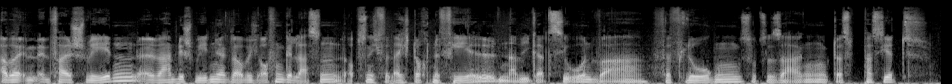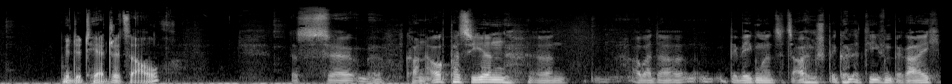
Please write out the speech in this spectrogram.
Aber im, im Fall Schweden, äh, da haben die Schweden ja, glaube ich, offen gelassen, ob es nicht vielleicht doch eine Fehlnavigation war, verflogen sozusagen. Das passiert Militärjets auch? Das kann auch passieren. Aber da bewegen wir uns jetzt auch im spekulativen Bereich.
